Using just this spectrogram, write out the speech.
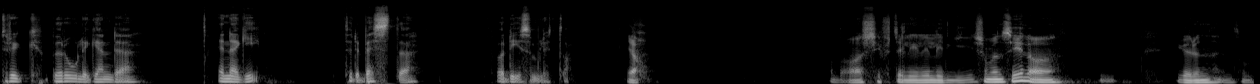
trygg, beroligende energi til det beste for de som lytter. ja. Og da skifter Lilly litt gir, som hun sier. Da gjør hun en sånn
